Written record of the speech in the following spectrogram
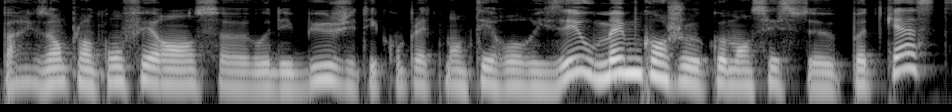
Par exemple, en conférence, euh, au début, j'étais complètement terrorisée, ou même quand je commençais ce podcast.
